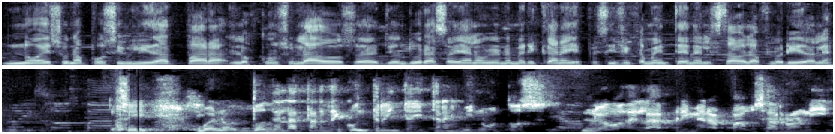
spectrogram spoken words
no es una posibilidad para los consulados eh, de Honduras allá en la Unión Americana y específicamente en el estado de la Florida, Sí, bueno, dos de la tarde con 33 minutos. Luego de la primera pausa, Ronnie,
